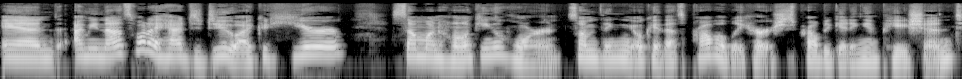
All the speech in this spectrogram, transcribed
And I mean, that's what I had to do. I could hear someone honking a horn. So I'm thinking, okay, that's probably her. She's probably getting impatient.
